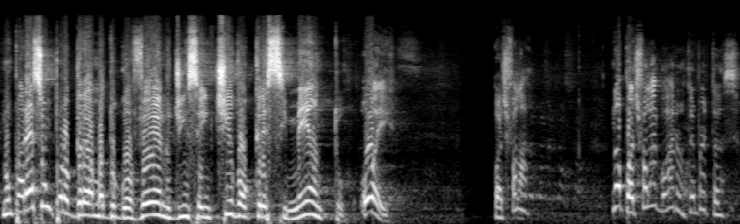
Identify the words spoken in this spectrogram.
Não parece um programa do governo de incentivo ao crescimento? Oi? Pode falar. Não, pode falar agora, não tem importância.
